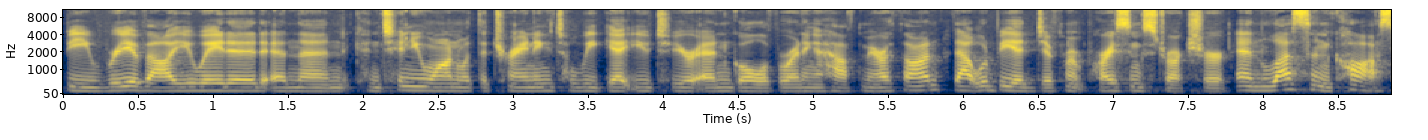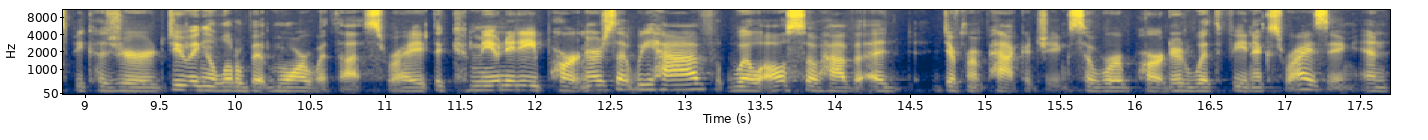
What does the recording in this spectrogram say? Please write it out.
be reevaluated and then continue on with the training till we get you to your end goal of running a half marathon, that would be a different pricing structure and less in cost because you're doing a little bit more with us, right? The community partners that we have will also have a different packaging. So we're partnered with Phoenix Rising, and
